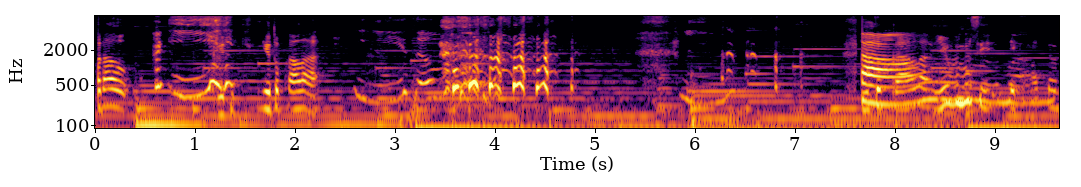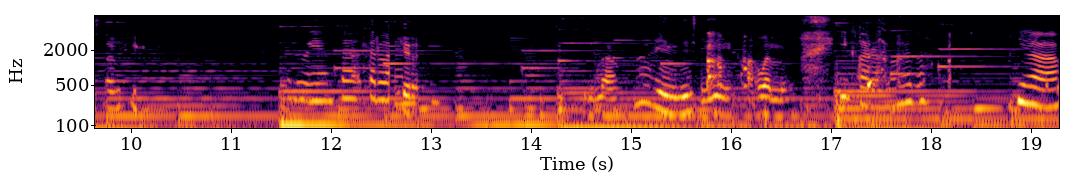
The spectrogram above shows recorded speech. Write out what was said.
Gua tahu YouTube, kalah. YouTube kalah iya bener sih. Ih, kacau tapi ternyata terlahir kenapa ini sih? Kawan ih parah banget. Ya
